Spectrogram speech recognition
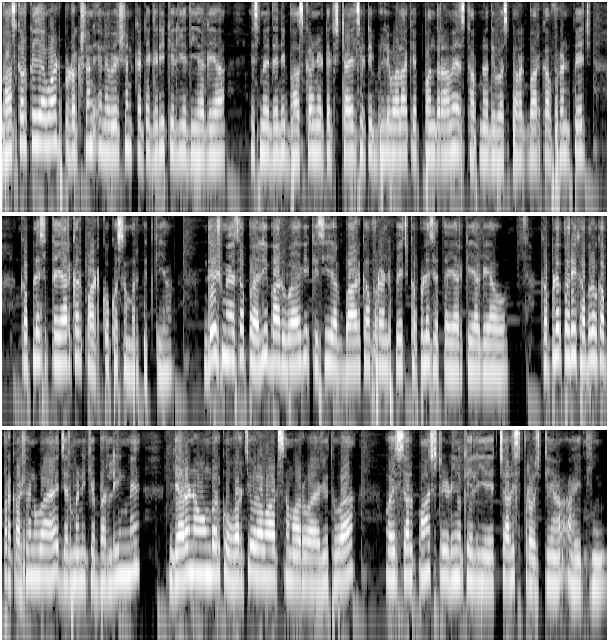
भास्कर को यह अवार्ड प्रोडक्शन इनोवेशन कैटेगरी के लिए दिया गया। इसमें दैनिक भास्कर ने टेक्सटाइल सिटी भीलवाड़ा के पंद्रहवें स्थापना दिवस पर अखबार का फ्रंट पेज कपड़े से तैयार कर पाठकों को समर्पित किया। देश में ऐसा पहली बार हुआ है कि किसी अखबार का फ्रंट पेज कपड़े से तैयार किया गया हो। कपड़े पर ही खबरों का प्रकाशन हुआ है। जर्मनी के बर्लिन में 11 नवंबर को वर्चुअल अवार्ड समारोह आयोजित हुआ। और इस साल पाँच श्रेणियों के लिए चालीस प्रविष्टियाँ आई थीं।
